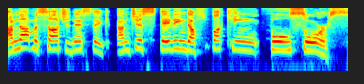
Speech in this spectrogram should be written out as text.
I'm not misogynistic. I'm just stating the fucking full source.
